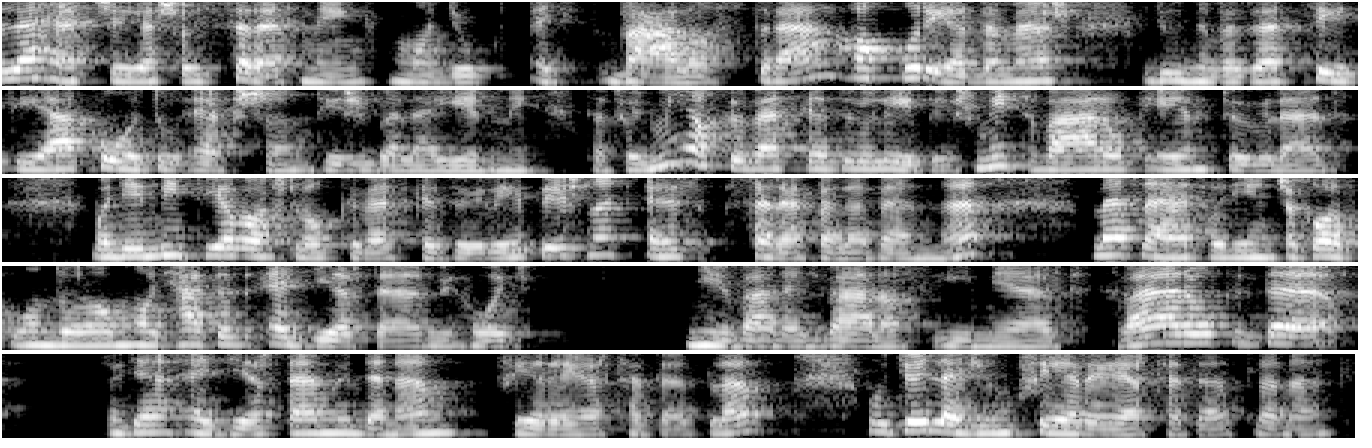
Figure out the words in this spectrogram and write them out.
lehetséges, hogy szeretnénk mondjuk egy választ rá, akkor érdemes egy úgynevezett CTA Call to Action-t is beleírni. Tehát, hogy mi a következő lépés, mit várok én tőled, vagy én mit javaslok következő lépésnek, ez szerepele benne, mert lehet, hogy én csak azt gondolom, hogy hát ez egyértelmű, hogy nyilván egy válasz e-mailt várok, de Ugye egyértelmű, de nem félreérthetetlen. Úgyhogy legyünk félreérthetetlenek.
